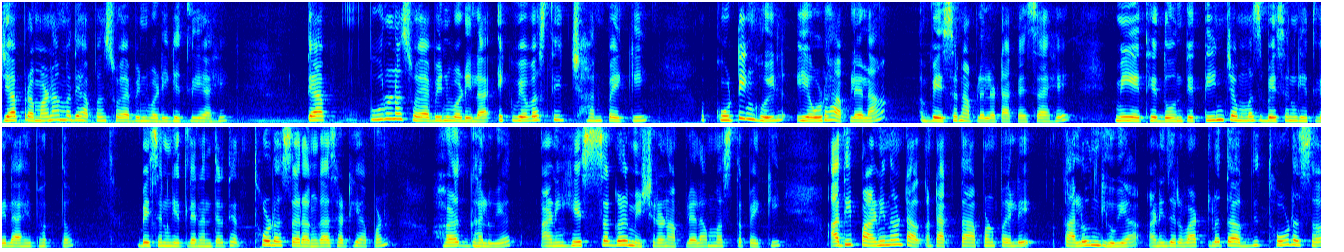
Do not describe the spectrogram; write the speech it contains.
ज्या प्रमाणामध्ये आपण सोयाबीन वडी घेतली आहे त्या पूर्ण सोयाबीन वडीला एक व्यवस्थित छानपैकी कोटिंग होईल एवढं आपल्याला बेसन आपल्याला टाकायचं आहे. मी येथे दोन ते तीन चम्मच बेसन घेतलेलं आहे फक्त. बेसन घेतल्यानंतर त्यात थोडंसं रंगासाठी आपण हळद घालूयात आणि हे सगळं मिश्रण आपल्याला मस्तपैकी आधी पाणी न टाक टाकता आपण पहिले कालवून घेऊया आणि जर वाटलं तर अगदी थोडंसं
